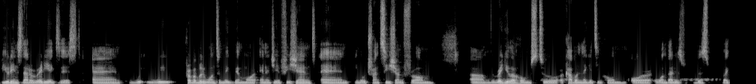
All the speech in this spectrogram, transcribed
buildings that already exist, and we we probably want to make them more energy efficient and you know transition from um, the regular homes to a carbon negative home or one that is this like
